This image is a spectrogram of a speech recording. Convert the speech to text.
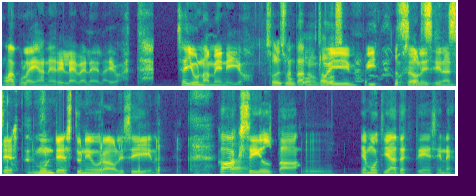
ollaan kuule ihan eri leveleillä jo, että se juna meni jo. Se oli sun. Voi vittu, se oli siinä, Dest- mun Destiny-ura oli siinä. Kaksi iltaa, Mm. Ja mut jätettiin sinne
